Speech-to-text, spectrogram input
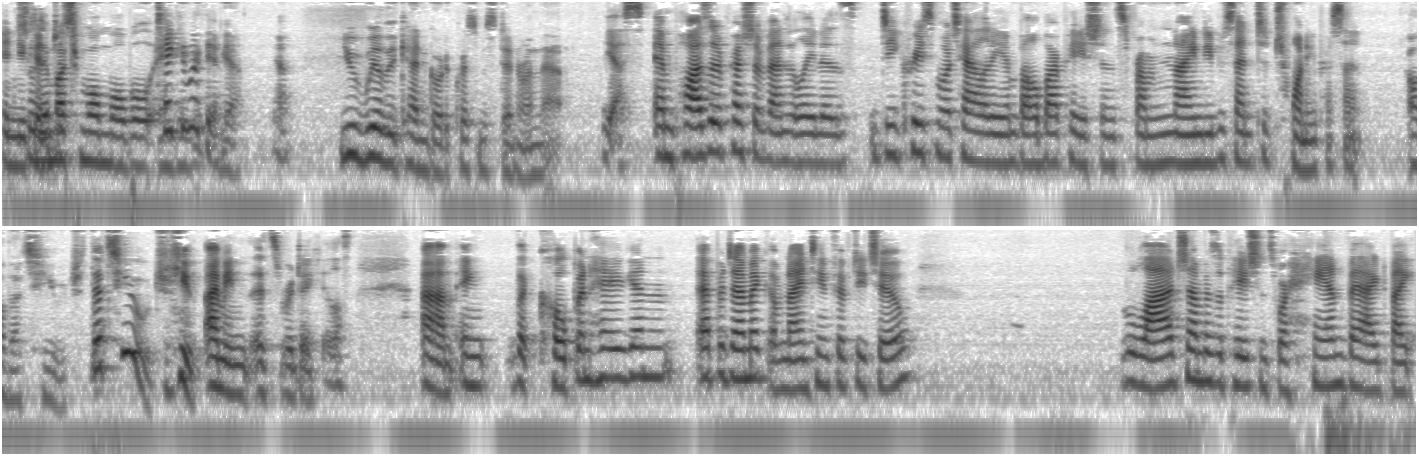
And you so can they're much more mobile. take it with you. Yeah. Yeah. You really can go to Christmas dinner on that. Yes, and positive pressure ventilators decrease mortality in bulbar patients from 90% to 20%. Oh, that's huge. That's huge. Huge. I mean, it's ridiculous. Um, in the Copenhagen epidemic of 1952, large numbers of patients were handbagged by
